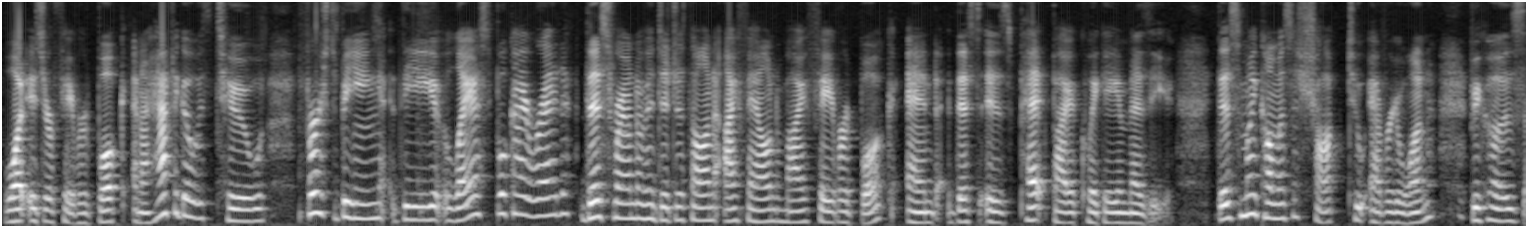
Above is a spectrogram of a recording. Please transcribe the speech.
what is your favorite book? And I have to go with two. First being the last book I read. This round of Indigathon, I found my favorite book, and this is Pet by Akwaeke Emezi. This might come as a shock to everyone because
